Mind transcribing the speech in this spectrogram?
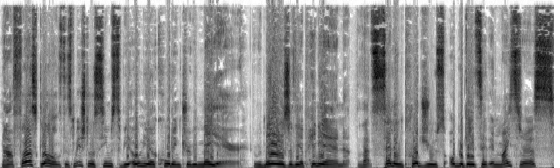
Now, at first glance, this Mishnah seems to be only according to Rabbi Meir. Rabbi Meir is of the opinion that selling produce obligates it in Maestris,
